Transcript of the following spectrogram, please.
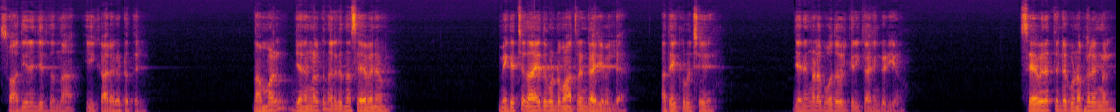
സ്വാധീനം ചെലുത്തുന്ന ഈ കാലഘട്ടത്തിൽ നമ്മൾ ജനങ്ങൾക്ക് നൽകുന്ന സേവനം മികച്ചതായതുകൊണ്ട് മാത്രം കാര്യമില്ല. അതേക്കുറിച്ച് ജനങ്ങളെ ബോധവൽക്കരിക്കാനും കഴിയണം. സേവനത്തിന്റെ ഗുണഫലങ്ങൾ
